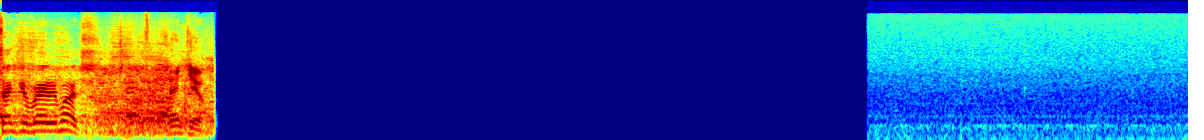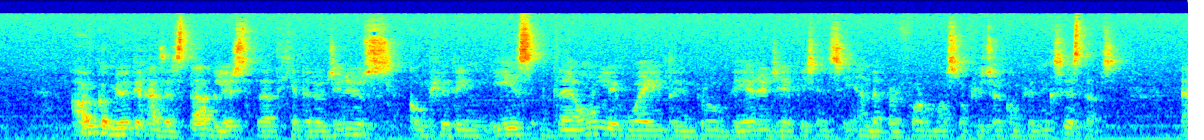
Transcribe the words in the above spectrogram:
Thank you very much. Thank you. Our community has established that heterogeneous computing is the only way to improve the energy efficiency and the performance of future computing systems. Uh,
